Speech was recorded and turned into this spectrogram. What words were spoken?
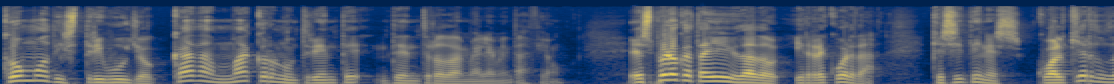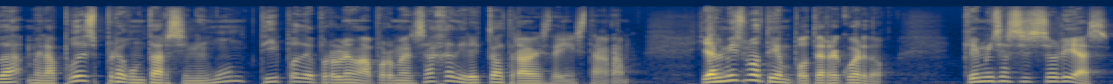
cómo distribuyo cada macronutriente dentro de mi alimentación. Espero que te haya ayudado y recuerda que si tienes cualquier duda me la puedes preguntar sin ningún tipo de problema por mensaje directo a través de Instagram. Y al mismo tiempo te recuerdo que mis asesorías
